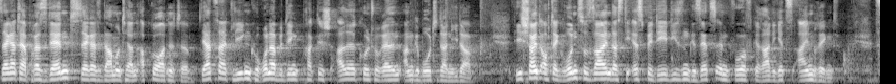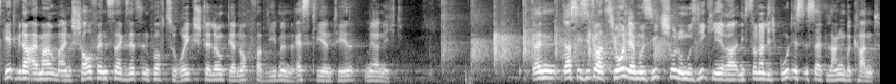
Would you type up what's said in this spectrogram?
Sehr geehrter Herr Präsident, sehr geehrte Damen und Herren Abgeordnete! Derzeit liegen Corona-bedingt praktisch alle kulturellen Angebote danieder. Dies scheint auch der Grund zu sein, dass die SPD diesen Gesetzentwurf gerade jetzt einbringt. Es geht wieder einmal um einen Schaufenstergesetzentwurf zur Ruhigstellung der noch verbliebenen Restklientel, mehr nicht. Denn dass die Situation der Musikschulen und Musiklehrer nicht sonderlich gut ist, ist seit Langem bekannt.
